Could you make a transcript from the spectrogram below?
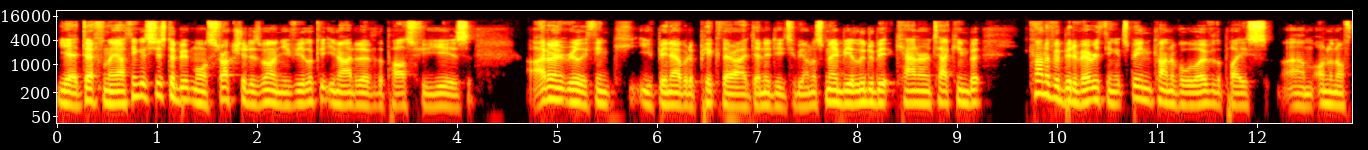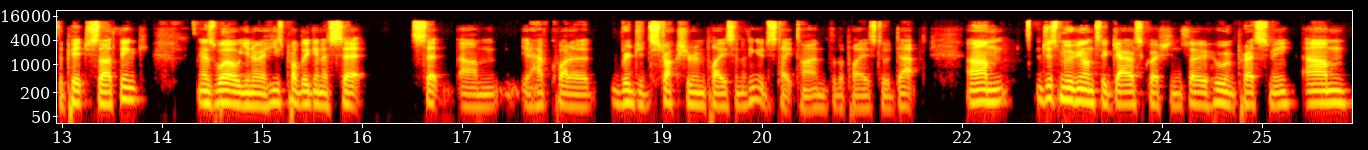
Yeah, definitely. I think it's just a bit more structured as well. And if you look at United over the past few years, I don't really think you've been able to pick their identity, to be honest. Maybe a little bit counter attacking, but kind of a bit of everything. It's been kind of all over the place um, on and off the pitch. So I think as well, you know, he's probably going to set set um you know have quite a rigid structure in place and i think it just take time for the players to adapt um just moving on to gareth's question so who impressed me um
